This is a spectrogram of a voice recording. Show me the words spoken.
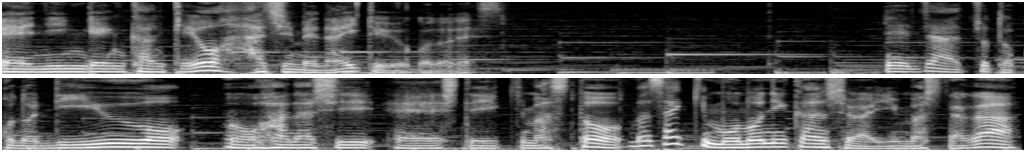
えー、人間関係を始めないということです。でじゃあちょっとこの理由をお話し、えー、していきますと、まあ、さっき物に関しては言いましたが、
